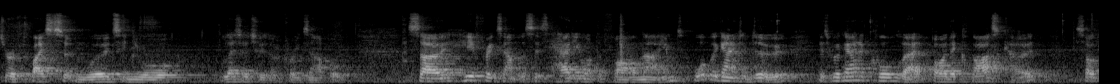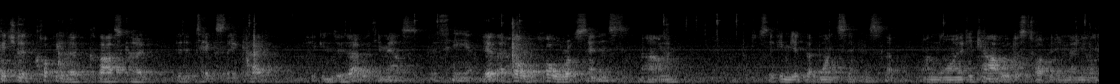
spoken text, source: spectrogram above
to replace certain words in your letter to them, for example. So here, for example, it says, how do you want the file named? What we're going to do is we're going to call that by the class code. So I'll get you to copy the class code bit of text there, Kate, if you can do that with your mouse. It's here. Yeah, that whole, whole sentence. Um, just if you can get that one sentence, that one line. If you can't, we'll just type it in manually.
